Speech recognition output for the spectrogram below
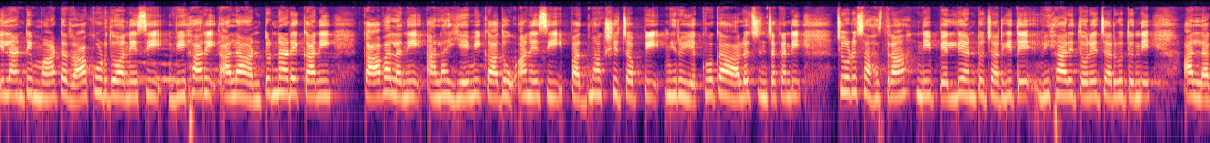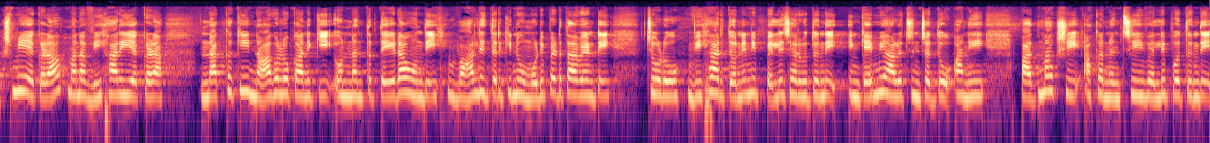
ఇలాంటి మాట రాకూడదు అనేసి విహారి అలా అంటున్నాడే కానీ కావాలని అలా ఏమీ కాదు అనేసి పద్మాక్షి చెప్పి మీరు ఎక్కువగా ఆలోచించకండి. చూడు సహస్ర నీ పెళ్ళి అంటూ జరిగితే విహారితోనే జరుగుతుంది. ఆ లక్ష్మి ఎక్కడ? మన విహారి ఎక్కడ? నక్కకి నాగలోకానికి ఉన్నంత తేడా ఉంది. వాళ్ళిద్దరికి నువ్వు ముడిపెడతావేంటి చూడు విహారితోనే నీ పెళ్ళి జరుగుతుంది. ఇంకేమీ ఆలోచించద్దు అని పద్మాక్షి అక్కడి నుంచి వెళ్ళిపోతుంది.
